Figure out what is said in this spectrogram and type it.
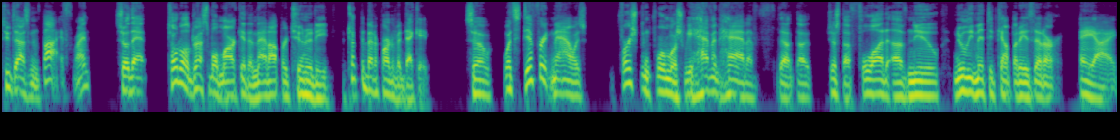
2005, right? So that total addressable market and that opportunity took the better part of a decade. So what's different now is first and foremost, we haven't had a, the, the, just a flood of new, newly minted companies that are AI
